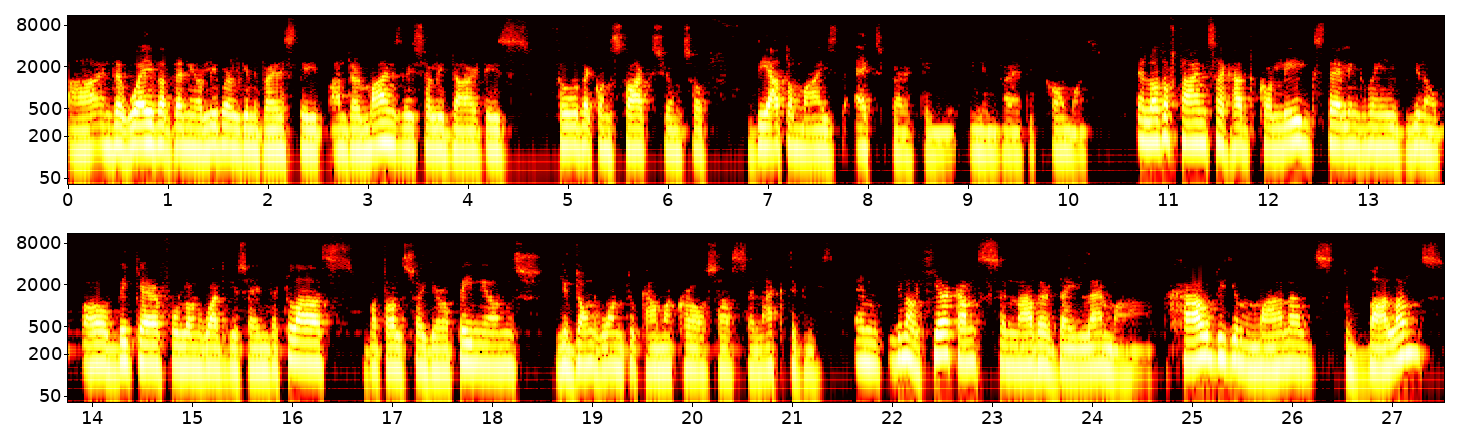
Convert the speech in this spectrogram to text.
uh, and the way that the neoliberal university undermines these solidarities through the constructions of the atomized expert in, in inverted commas. A lot of times I had colleagues telling me, you know, oh, be careful on what you say in the class, but also your opinions. You don't want to come across as an activist. And, you know, here comes another dilemma. How do you manage to balance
